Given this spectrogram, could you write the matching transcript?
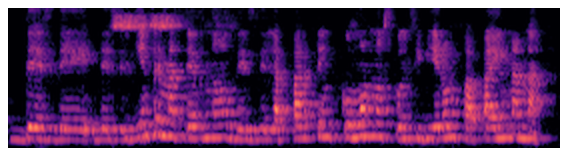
desde, desde el vientre materno, desde la parte en cómo nos concibieron papá y mamá.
